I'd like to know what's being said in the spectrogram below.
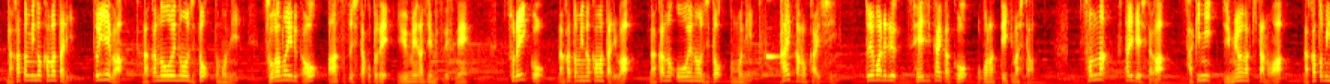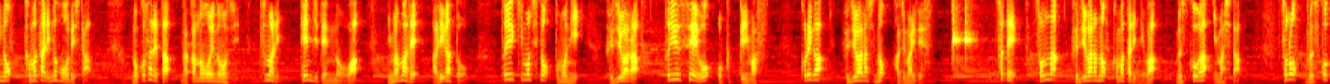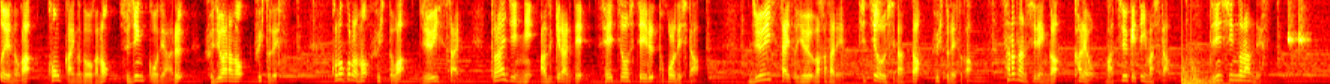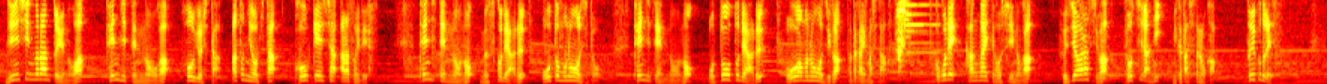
中富の鎌足といえば中野大江の王子と共に蘇我のイルカを暗殺したことで有名な人物ですね。それ以降中富の鎌足は中野大江の王子と共に大化の改新と呼ばれる政治改革を行っていきました。そんな2人でしたが先に寿命が来たのは中富の鎌足の方でした。残された中野大江の王子つまり天智天皇は今までありがとうという気持ちとともに藤原という姓を送っています。これが藤原氏の始まりです。さてそんな藤原の鎌足には息子がいました。その息子というのが今回の動画の主人公である藤原の不人です。この頃の不人は11歳。渡来人に預けられて成長しているところでした。11歳という若さで父を失った不人ですがさらなる試練が彼を待ち受けていました。人心の乱です。人心の乱というのは天智天皇が崩御した後に起きた後継者争いです。天智天皇の息子である大友の王子と天智天皇の弟である大天の王子が戦いました。ここで考えてほしいのが藤原氏はどちらに味方したのか。ということです。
